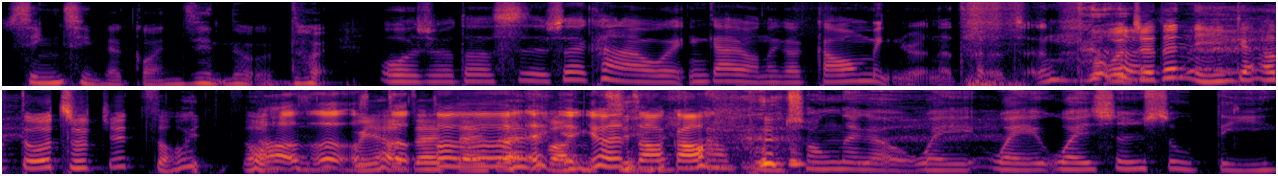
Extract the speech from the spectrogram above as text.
心情的关键，对不对？我觉得是，所以看来我应该有那个高敏人的特征。我觉得你应该要多出去走一走，不要再待在房间。有点糟糕，要补充那个维维维生素 D、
